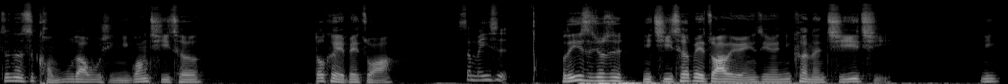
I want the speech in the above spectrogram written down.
真的是恐怖到不行。你光骑车都可以被抓。什么意思？我的意思就是，你骑车被抓的原因是因为你可能骑一骑，你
